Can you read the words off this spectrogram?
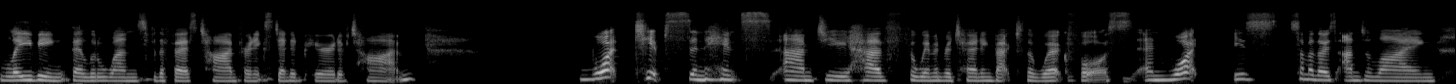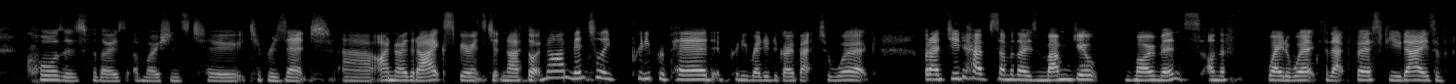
leaving their little ones for the first time for an extended period of time. What tips and hints um, do you have for women returning back to the workforce? And what is some of those underlying causes for those emotions to to present? Uh, i know that i experienced it and i thought no i'm mentally pretty prepared and pretty ready to go back to work. But i did have some of those mum guilt moments on the way to work for that first few days of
